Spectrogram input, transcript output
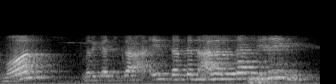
Namun mereka juga izzatin alal kafirin.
